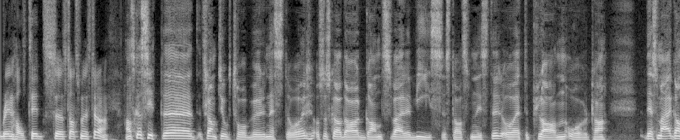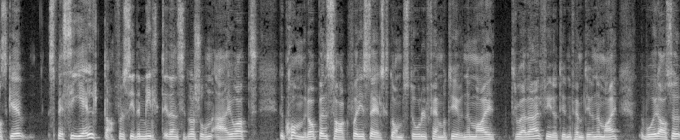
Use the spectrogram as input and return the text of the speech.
blir han halvtidsstatsminister, da? Han skal sitte fram til oktober neste år, og så skal da Gantz være visestatsminister og etter planen overta. Det som er ganske spesielt, da, for å si det mildt, i denne situasjonen, er jo at det kommer opp en sak for israelsk domstol 25. mai tror jeg det er, 24.-25. mai, hvor altså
